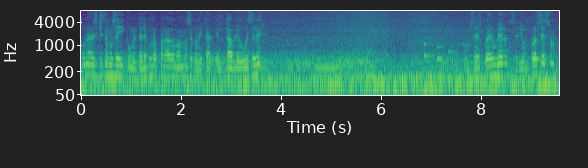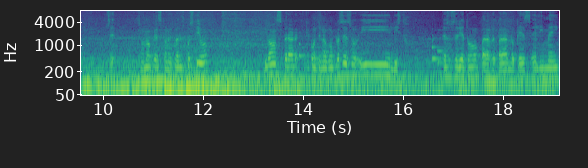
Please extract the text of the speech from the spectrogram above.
Una vez que estamos ahí con el teléfono apagado, vamos a conectar el cable USB. Como ustedes pueden ver, se dio un proceso. Sonó que se conectó el dispositivo. Y vamos a esperar que continúe con el proceso y listo. Eso sería todo para reparar lo que es el email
